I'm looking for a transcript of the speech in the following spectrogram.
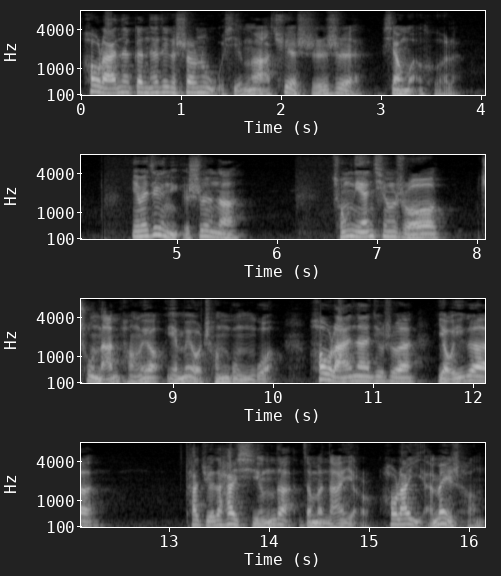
后来呢，跟他这个生日五行啊，确实是相吻合了。因为这个女士呢，从年轻时候处男朋友也没有成功过。后来呢，就说有一个她觉得还行的这么男友，后来也没成。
